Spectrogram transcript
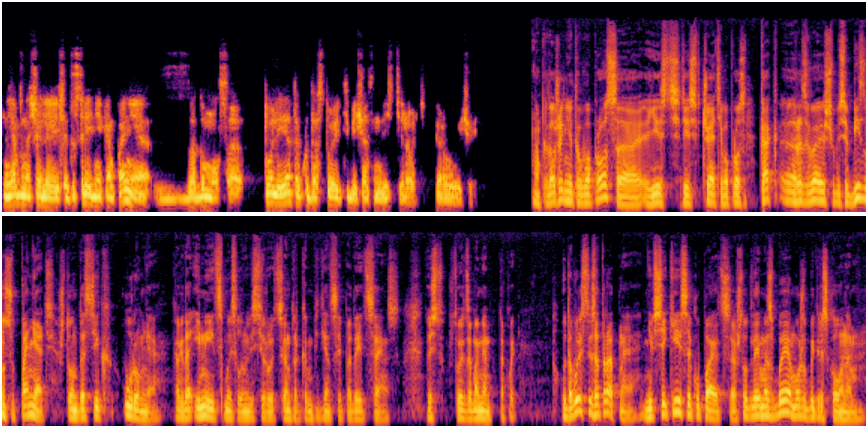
Но я бы вначале, если это средняя компания, задумался, то ли это, куда стоит тебе сейчас инвестировать в первую очередь. А продолжение этого вопроса есть здесь в чате вопрос. Как э, развивающемуся бизнесу понять, что он достиг уровня, когда имеет смысл инвестировать в Центр компетенции по Data Science? То есть, что это за момент такой? Удовольствие затратное. Не все кейсы окупаются, что для МСБ может быть рискованным.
